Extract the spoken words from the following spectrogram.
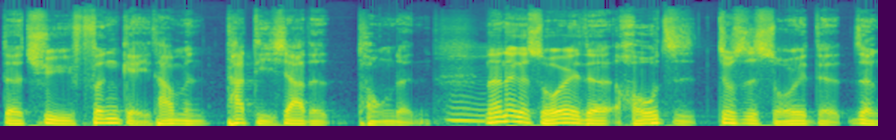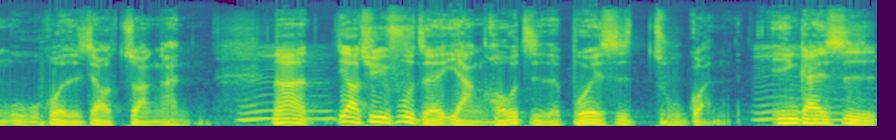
的去分给他们他底下的同仁。嗯，那那个所谓的猴子，就是所谓的任务或者叫专案。那要去负责养猴子的不会是主管，应该是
